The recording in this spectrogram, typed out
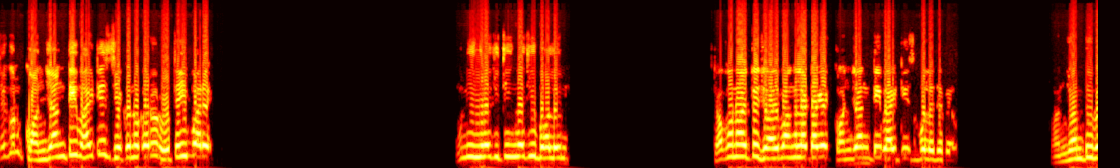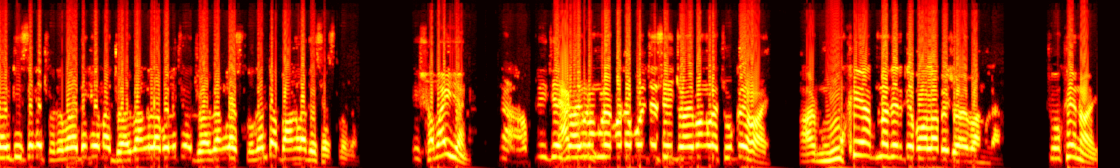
দেখুন কনজাংটিভাইটিস যে কোনো কারোর হতেই পারে। উনি ইংরেজি টিংরেজি বলেন। তখন হয়তো জয় বাংলাটাকে কনজাংটিভাইটিস বলে দেবে। কনজাংটিভাইটিস থেকে ছোটবেলা থেকে আমরা জয় বাংলা বলেছি জয় বাংলার স্লোগানটা বাংলাদেশের স্লোগান। এই সবাই জানে। না আপনি যে জয় বাংলার কথা বলছেন সেই জয় বাংলা চোখে হয়। আর মুখে আপনাদেরকে বলাবে জয় বাংলা চোখে নয়।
